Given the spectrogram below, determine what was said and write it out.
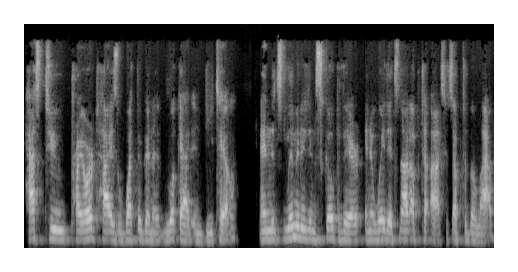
has to prioritize what they're going to look at in detail. And it's limited in scope there in a way that's not up to us, it's up to the lab.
